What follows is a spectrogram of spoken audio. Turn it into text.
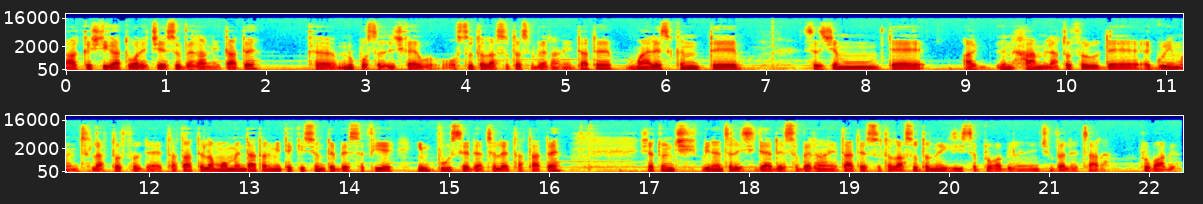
a câștigat oarece suveranitate, că nu poți să zici că ai 100% suveranitate, mai ales când te, să zicem, te înhami la tot felul de agreement, la tot felul de tratate. La un moment dat, anumite chestiuni trebuie să fie impuse de acele tratate și atunci, bineînțeles, ideea de suveranitate 100% nu există probabil în niciun fel de țară. Probabil.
